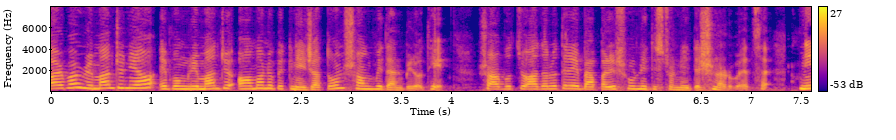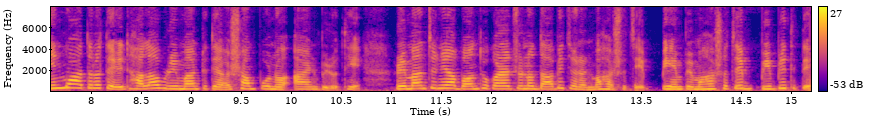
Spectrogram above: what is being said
বারবার রিমান্ড নেওয়া এবং রিমান্ডে অমানবিক নির্যাতন সংবিধান বিরোধী। সর্বোচ্চ আদালতের এই ব্যাপারে সুনির্দিষ্ট নির্দেশনা রয়েছে। নিম্ন আদালতে ঢালাও রিমান্ড দেওয়া সম্পূর্ণ আইন বিরোধী। রিমান্ড নেওয়া বন্ধ করার জন্য দাবি জানান মহাসচিব। বিএনপি মহাসচিব বিবৃতিতে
